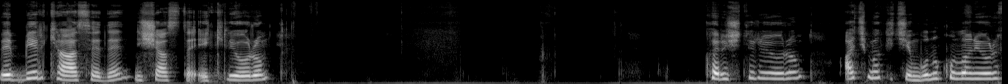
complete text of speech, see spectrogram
ve bir kasede nişasta ekliyorum. Karıştırıyorum. Açmak için bunu kullanıyoruz.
